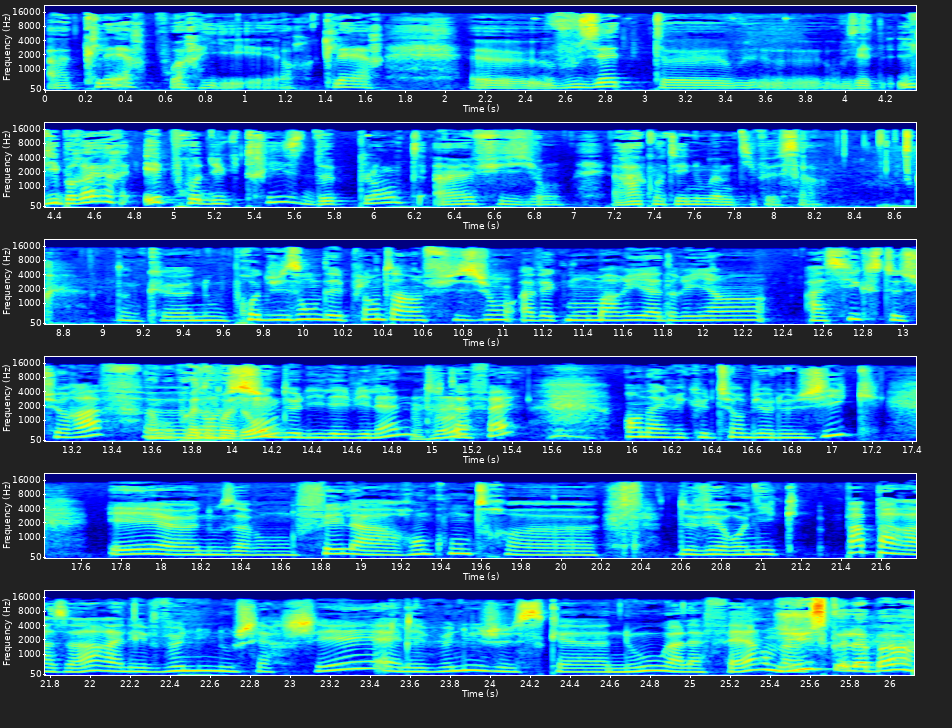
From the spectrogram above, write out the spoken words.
à Claire Poirier. Alors Claire, euh, vous êtes euh, vous êtes libraire et productrice de plantes à infusion. Racontez-nous un petit peu ça. Donc nous produisons des plantes à infusion avec mon mari Adrien à Sixte-sur-Af, Ah, dans le sud de l'île-et-Vilaine, tout à fait, en agriculture biologique. Et nous avons fait la rencontre de Véronique pas par hasard, elle est venue nous chercher, elle est venue jusqu'à nous à la ferme. Jusque là-bas.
